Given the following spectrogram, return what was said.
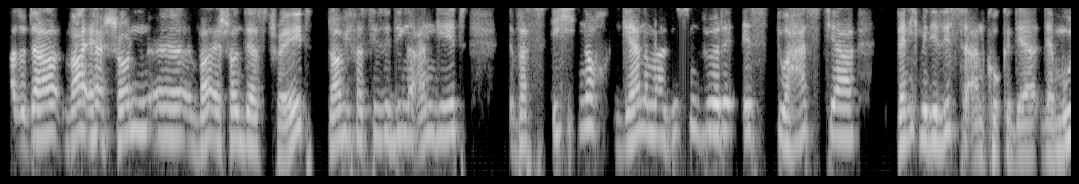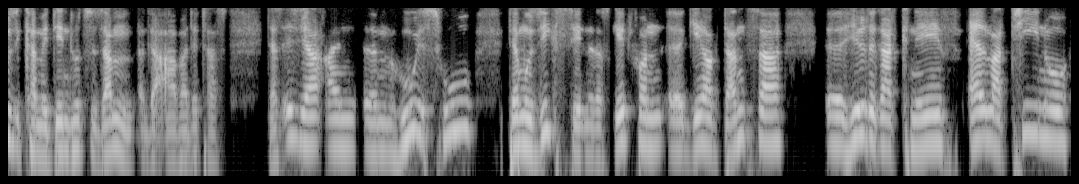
Also da war er schon, äh, war er schon sehr straight, glaube ich, was diese Dinge angeht. Was ich noch gerne mal wissen würde, ist, du hast ja wenn ich mir die Liste angucke, der, der Musiker, mit denen du zusammengearbeitet hast, das ist ja ein ähm, Who is Who der Musikszene. Das geht von äh, Georg Danzer, äh, Hildegard Knef, El Martino,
